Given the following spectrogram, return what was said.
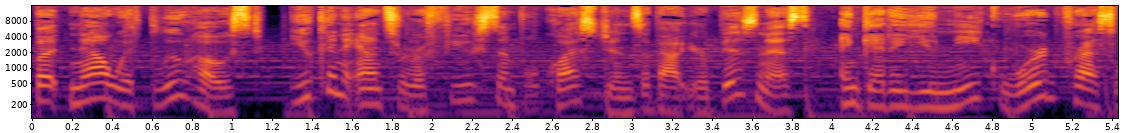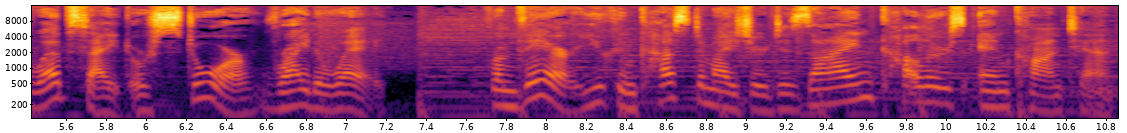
but now with Bluehost, you can answer a few simple questions about your business and get a unique WordPress website or store right away. From there, you can customize your design, colors, and content.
